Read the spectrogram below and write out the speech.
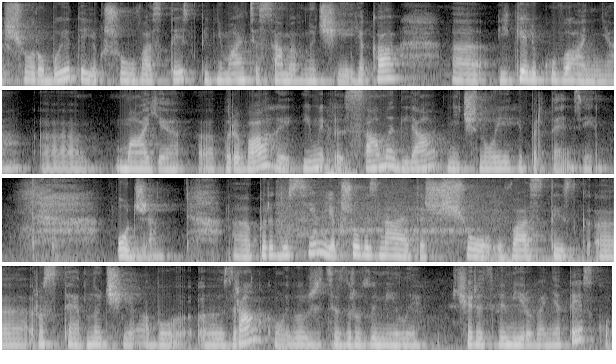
що робити, якщо у вас тиск піднімається саме вночі. Яка, яке лікування має переваги саме для нічної гіпертензії? Отже, е, передусім, якщо ви знаєте, що у вас тиск е, росте вночі або е, зранку, і ви вже це зрозуміли через вимірювання тиску,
